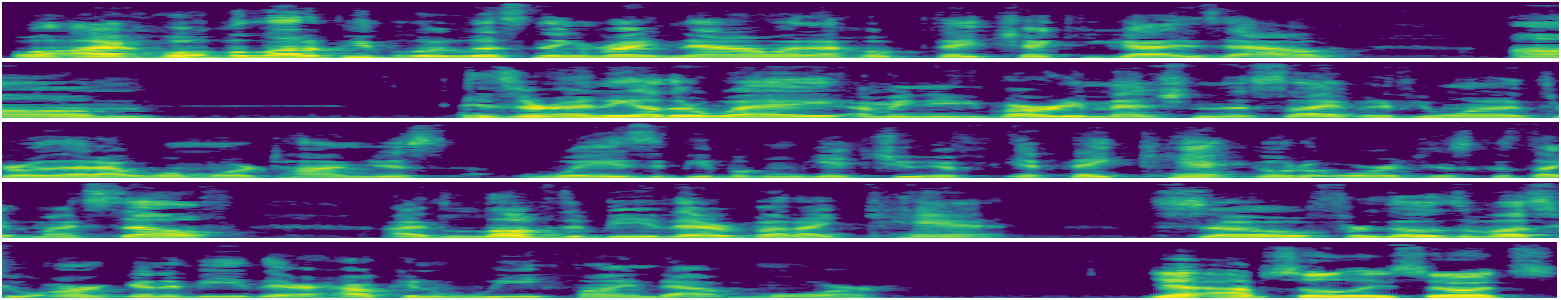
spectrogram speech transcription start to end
Well, I hope a lot of people are listening right now, and I hope they check you guys out. Um, is there any other way? I mean, you've already mentioned the site, but if you want to throw that out one more time, just ways that people can get you if, if they can't go to Origins, because like myself, I'd love to be there, but I can't. So for those of us who aren't going to be there, how can we find out more? Yeah, absolutely. So it's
